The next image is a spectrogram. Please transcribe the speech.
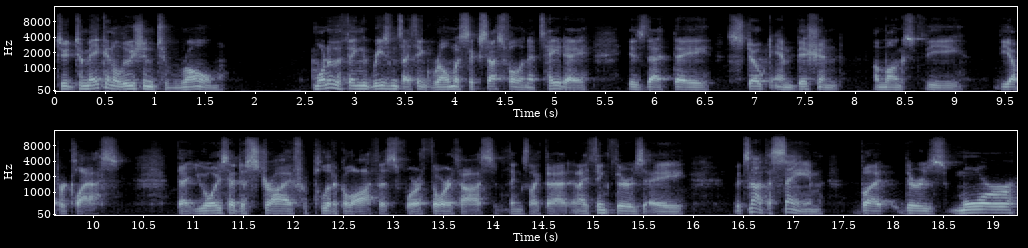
to, to make an allusion to Rome, one of the thing, reasons I think Rome was successful in its heyday is that they stoked ambition amongst the, the upper class, that you always had to strive for political office, for authoritas, and things like that. And I think there's a, it's not the same, but there's more,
